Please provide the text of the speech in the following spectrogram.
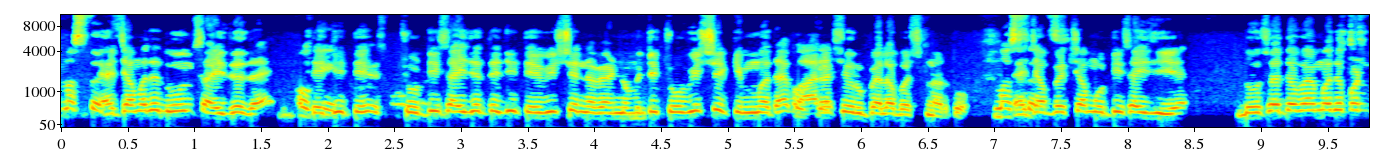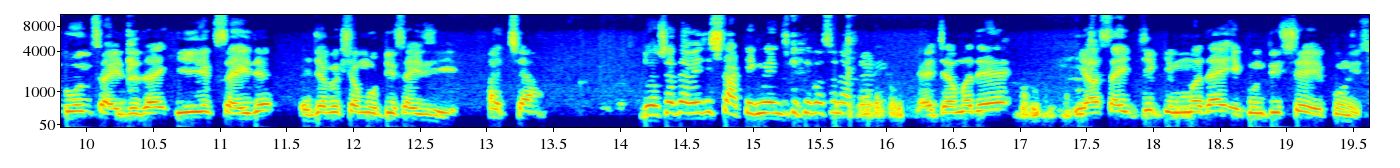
मस्त याच्यामध्ये दोन साईजेस आहे. त्याची ते छोटी साईज आहे त्याची तेवीसशे नव्याण्णव म्हणजे चोवीसशे किंमत आहे. बाराशे रुपयाला बसणार तो मस्तच. त्याच्यापेक्षा मोठी साईज ही आहे डोसा तव्यामध्ये पण दोन साईजेस आहे ही एक साईज आहे त्याच्यापेक्षा मोठी साईज ही. आहे अच्छा. डोसा तव्याची स्टार्टिंग रेंज किती पासून आपल्याकडे? याच्यामध्ये या साईजची किंमत आहे एकोणतीसशे एकोणीस.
